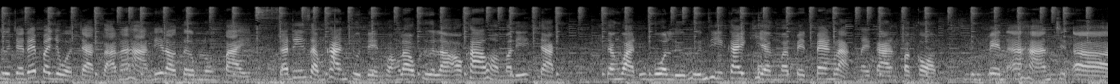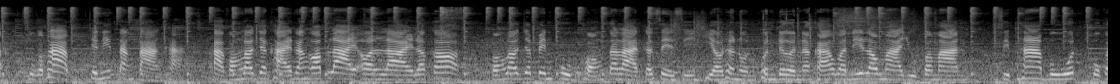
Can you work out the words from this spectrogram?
คือจะได้ประโยชน์จากสารอาหารที่เราเติมลงไป และที่สำคัญจุดเด่นของเราคือเราเอาข้าวหอมมะลิจากจังหวัดอุบลหรือพื้นที่ใกล้เคียงมาเป็นแป้งหลักในการประกอบเป็นอาหารสุขภาพชนิดต่างๆค่ะค่ะของเราจะขายทั้งออฟไลน์ออนไลน์ แล้วก็ของเราจะเป็นกลุ่มของตลาดเกษตรสีเขียวถนนคนเดินนะคะ วันนี้เรามาอยู่ประมาณ 15 บูธปก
